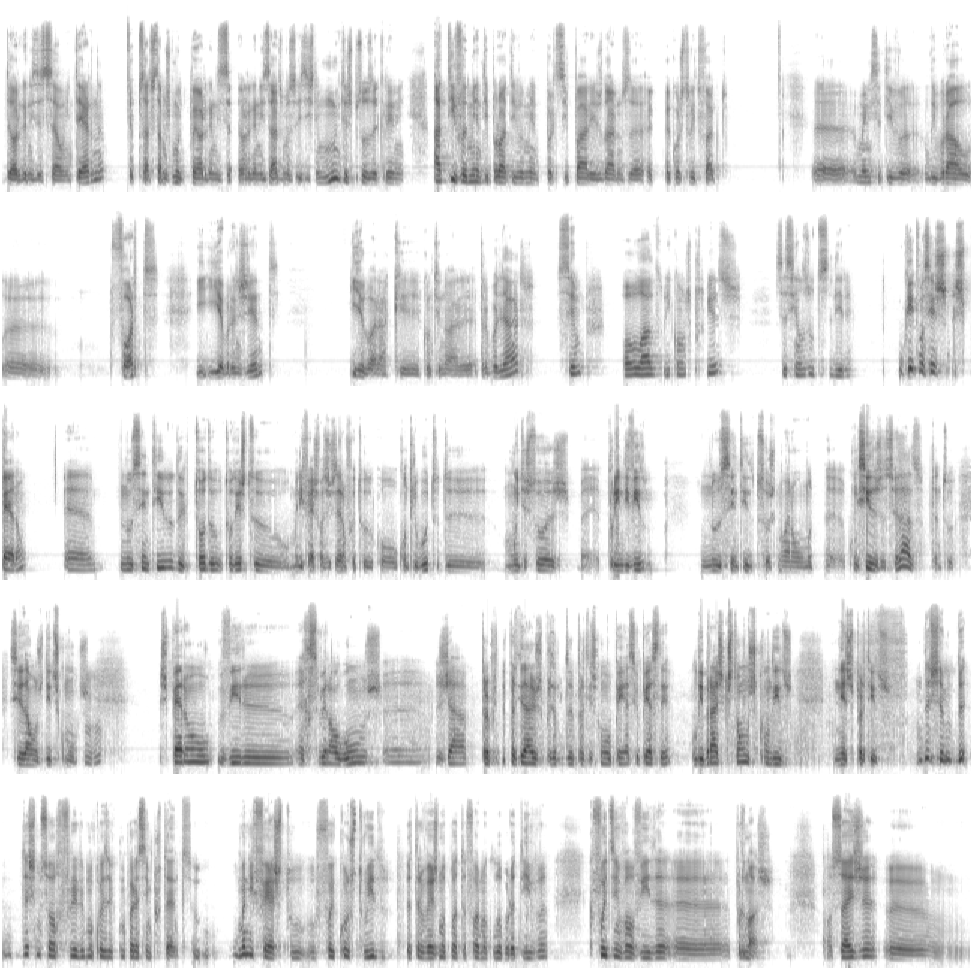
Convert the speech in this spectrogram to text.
de organização interna apesar de estarmos muito bem organiza organizados, mas existem muitas pessoas a quererem ativamente e proativamente participar e ajudar-nos a, a, construir, de facto, uh, uma iniciativa liberal uh, forte e, e, abrangente. E agora há que continuar a trabalhar sempre ao lado e com os portugueses, se assim eles o decidirem. O que é que vocês esperam? Uh no sentido de que todo, todo este manifesto que vocês fizeram foi tudo com o contributo de muitas pessoas eh, por indivíduo, no sentido de pessoas que não eram eh, conhecidas da sociedade, portanto, cidadãos ditos comuns. Uhum. Esperam vir eh, a receber alguns já partidários, por exemplo, de partidos como o PS e o PSD, liberais que estão escondidos nestes partidos. Deixa-me deixa só referir uma coisa que me parece importante o manifesto foi construído através de uma plataforma colaborativa que foi desenvolvida uh, por nós. Ou seja, uh,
